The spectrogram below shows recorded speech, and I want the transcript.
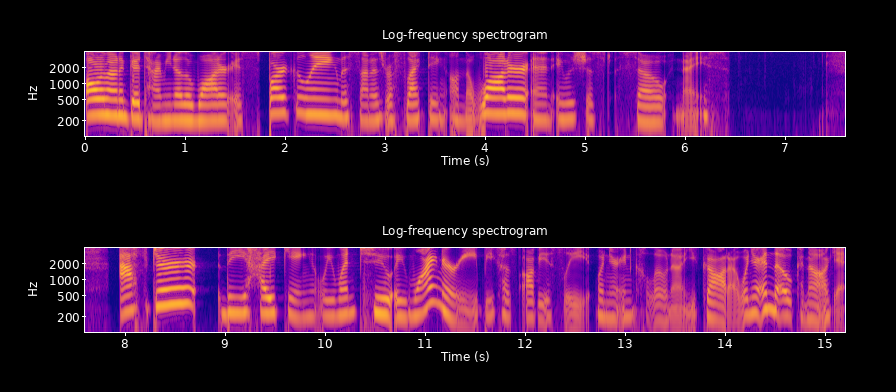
all around a good time. You know, the water is sparkling, the sun is reflecting on the water, and it was just so nice. After the hiking, we went to a winery because obviously, when you're in Kelowna, you gotta, when you're in the Okanagan.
